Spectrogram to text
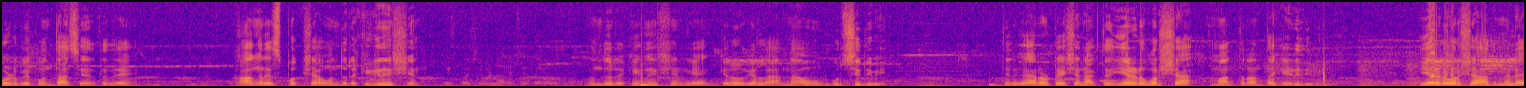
ಬೋರ್ಡ್ ಬೇಕು ಅಂತ ಆಸೆ ಇರ್ತದೆ. ಕಾಂಗ್ರೆಸ್ ಪಕ್ಷ ಒಂದು ರೆಕಗ್ನಿಷನ್ ಒಂದು ರೆಕಗ್ನಿಷನ್ಗೆ ಕೆಲವ್ರಿಗೆಲ್ಲ ನಾವು ಗುರ್ಸಿದ್ದೀವಿ ತಿರ್ಗಾ ರೊಟೇಷನ್ ಆಗ್ತದೆ ಎರಡು ವರ್ಷ ಮಾತ್ರ ಅಂತ ಹೇಳಿದ್ದೀವಿ ಎರಡು ವರ್ಷ ಆದಮೇಲೆ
